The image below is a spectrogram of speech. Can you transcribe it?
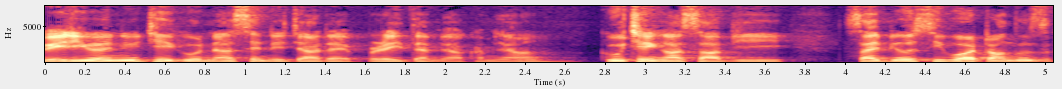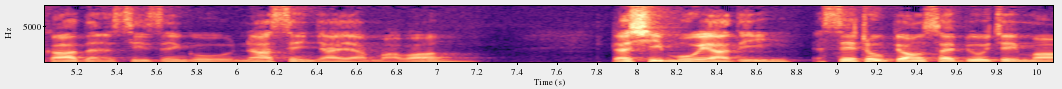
ရေဒီယိုညူဂျီကိုနားဆင်နေကြတဲ့ပရိသတ်များခင်ဗျာခုချိန်ကစပြီးစိုက်ပျိုးစည်းဝါးတောင်သူစကားသံအစီအစဉ်ကိုနားဆင်ကြရမှာပါလက်ရှိမိုးရသည့်အစစ်ထုတ်ပြောင်းစိုက်ပျိုးချိန်မှာ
